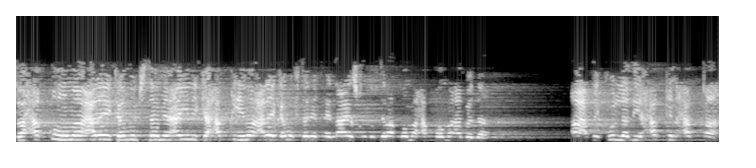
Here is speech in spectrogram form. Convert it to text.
فحقهما عليك مجتمعين كحقهما عليك مفترقين. لا يسقط افتراقهما حقهما أبدا. أعط كل ذي حق حقه.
